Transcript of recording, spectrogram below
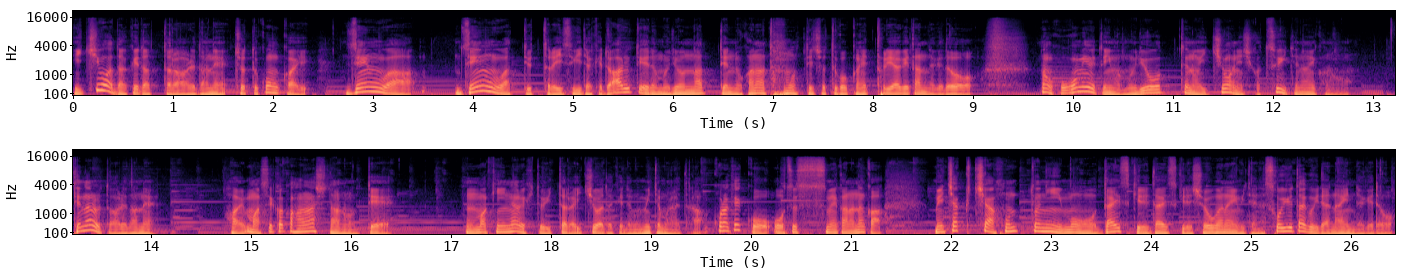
？1話だけだったらあれだね。ちょっと今回全話全話って言ったら言い過ぎだけどある程度無料になってんのかなと思ってちょっとここに取り上げたんだけどなんかここ見ると今無料ってのは1話にしかついてないかな。ってなるとあれだね。はい。まあせっかく話したのでまあ、気になる人いたら1話だけでも見てもらえたら、これは結構おすすめかな。なんか、めちゃくちゃ本当にもう大好きで大好きでしょうがないみたいな、そういう類ではないんだけど、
